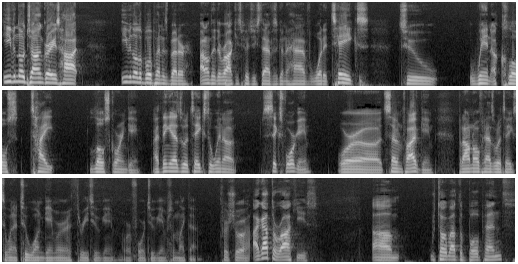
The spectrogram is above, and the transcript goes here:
even though Jon Gray is hot, even though the bullpen is better, I don't think the Rockies pitching staff is going to have what it takes to win a close, tight, low scoring game. I think it has what it takes to win a 6 4 game or a 7 5 game, but I don't know if it has what it takes to win a 2 1 game or a 3 2 game or a 4 2 game, something like that. For sure. I got the Rockies. Um, we talk about the bullpens.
